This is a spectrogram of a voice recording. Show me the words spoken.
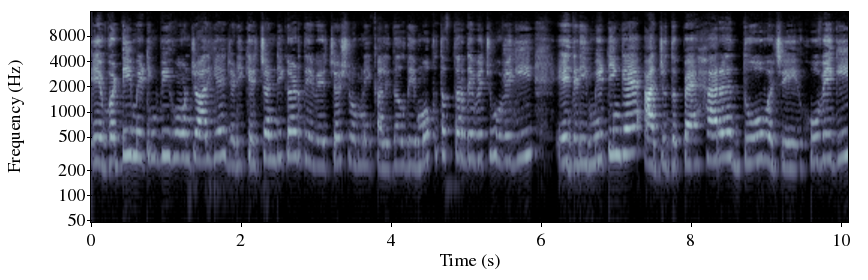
ਇਹ ਵੱਡੀ ਮੀਟਿੰਗ ਵੀ ਹੋਣ ਜਾ ਰਹੀ ਹੈ ਜਿਹੜੀ ਕਿ ਚੰਡੀਗੜ੍ਹ ਦੇ ਵਿੱਚ ਸ਼੍ਰੋਮਣੀ ਅਕਾਲੀ ਦਲ ਦੇ ਮੁੱਖ ਦਫ਼ਤਰ ਦੇ ਵਿੱਚ ਹੋਵੇਗੀ। ਇਹ ਜਿਹੜੀ ਮੀਟਿੰਗ ਹੈ ਅੱਜ ਦੁਪਹਿਰ 2 ਵਜੇ ਹੋਵੇਗੀ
